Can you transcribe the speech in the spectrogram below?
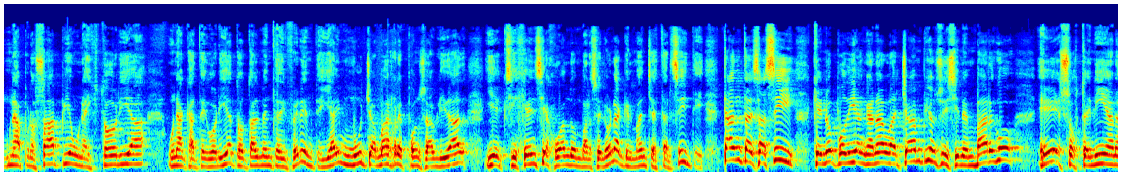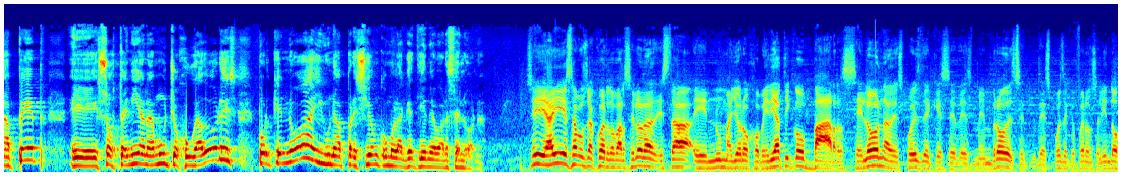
una prosapia, una historia, una categoría totalmente diferente y hay mucha más responsabilidad y exigencia jugando en Barcelona que en Manchester City. Tanta es así que no podían ganar la Champions y sin embargo eh, sostenían a Pep, eh, sostenían a muchos jugadores porque no hay una presión como la que tiene Barcelona. Sí, ahí estamos de acuerdo. Barcelona está en un mayor ojo mediático. Barcelona, después de que se desmembró, después de que fueron saliendo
